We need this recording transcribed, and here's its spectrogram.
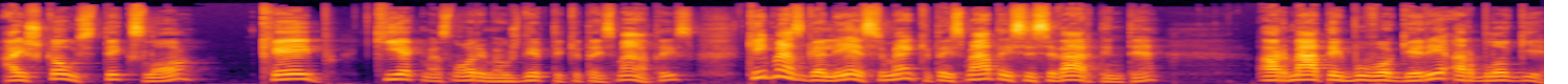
aiškaus tikslo, kaip, kiek mes norime uždirbti kitais metais, kaip mes galėsime kitais metais įsivertinti, ar metai buvo geri ar blogi.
